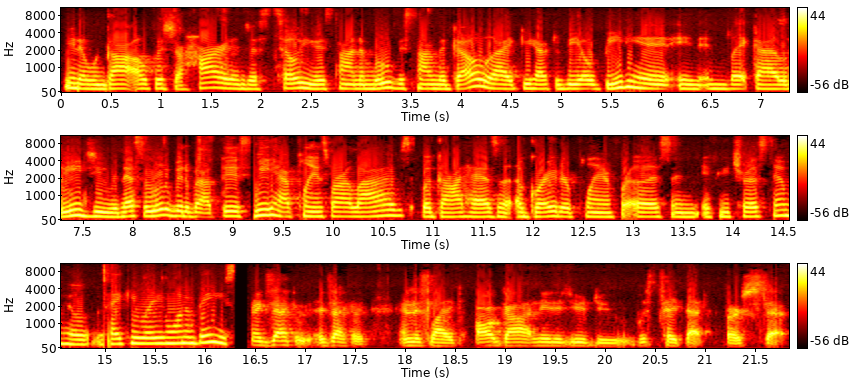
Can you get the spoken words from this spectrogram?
you know, when God opens your heart and just tell you it's time to move, it's time to go, like you have to be obedient and, and let God lead you. And that's a little bit about this. We have plans for our lives, but God has a, a greater plan for us. And if you trust Him, He'll take you where you want to be. Exactly, exactly. And it's like all God needed you to do was take that first step.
